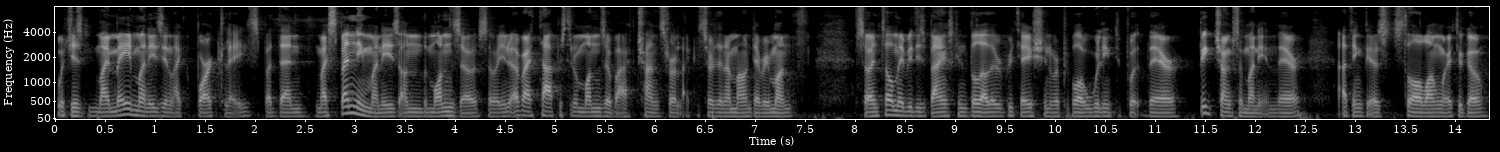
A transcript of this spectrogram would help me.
which is my main money is in like Barclays, but then my spending money is on the Monzo. So you know, if I tap is through Monzo, but I transfer like a certain amount every month. So until maybe these banks can build out a reputation where people are willing to put their big chunks of money in there, I think there's still a long way to go.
